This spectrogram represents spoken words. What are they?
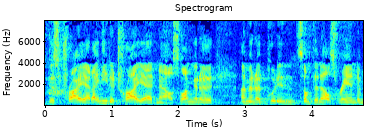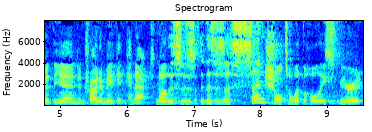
this triad? I need a triad now, so I'm going to. I'm going to put in something else random at the end and try to make it connect. No, this is this is essential to what the Holy Spirit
